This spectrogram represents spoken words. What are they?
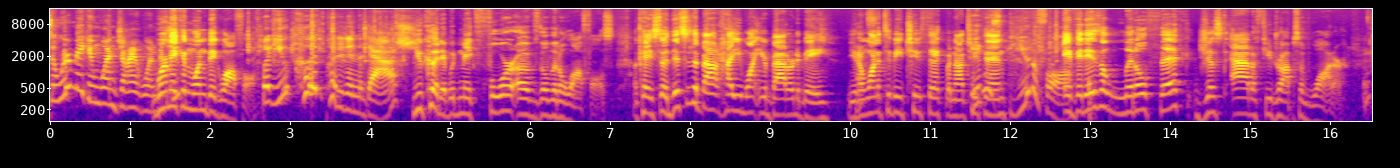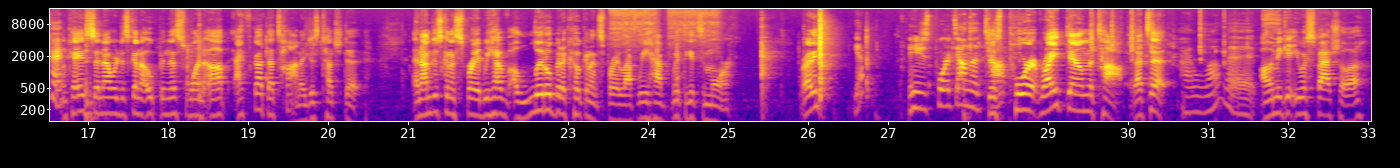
So we're making one giant one. We're but you- making one big waffle. but you could put it in the dash. You could. It would make four of the little waffles. Okay, so this is about how you want your batter to be. You don't want it to be too thick, but not too It thin. beautiful. If it is a little thick, just add a few drops of water. Okay. Okay, so now we're just gonna open this one up. I forgot that's hot. I just touched it. And I'm just gonna spray. We have a little bit of coconut spray left. We have we have to get some more. Ready? Yep. And you just pour it down the top. Just pour it right down the top. That's it. I love it. Uh, let me get you a spatula.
